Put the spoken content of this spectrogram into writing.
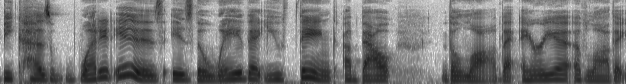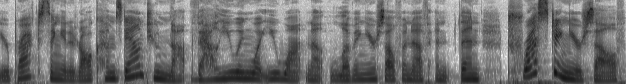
Because what it is is the way that you think about the law, the area of law that you're practicing. And it all comes down to not valuing what you want, not loving yourself enough, and then trusting yourself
